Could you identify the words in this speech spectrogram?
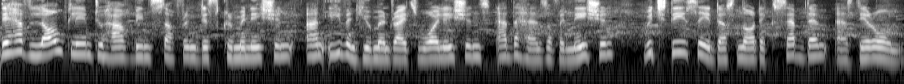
They have long claimed to have been suffering discrimination and even human rights violations at the hands of a nation which they say does not accept them as their own.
